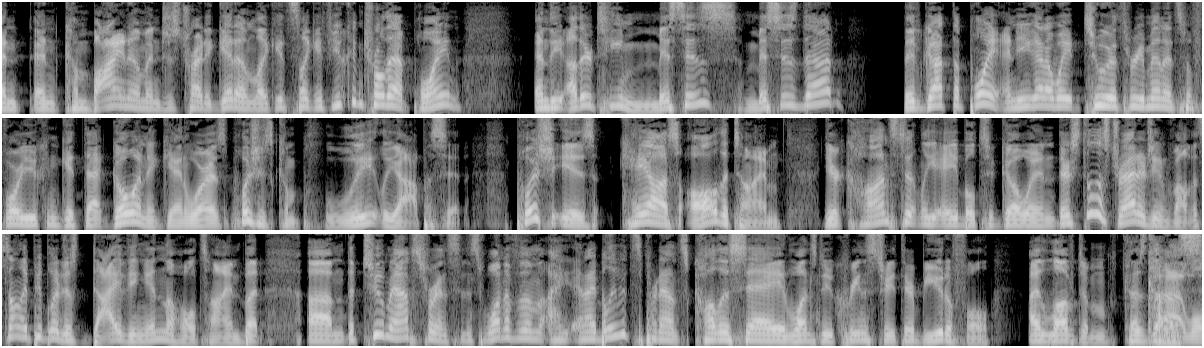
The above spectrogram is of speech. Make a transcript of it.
and and combine them and just try to get them like it's like if you control that point and the other team misses misses that they've got the point and you got to wait two or three minutes before you can get that going again whereas push is completely opposite push is chaos all the time. You're constantly able to go in. There's still a strategy involved. It's not like people are just diving in the whole time. But um, the two maps, for instance, one of them, I, and I believe it's pronounced Colisée and one's New Queen Street. They're beautiful. I loved them because uh, well,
